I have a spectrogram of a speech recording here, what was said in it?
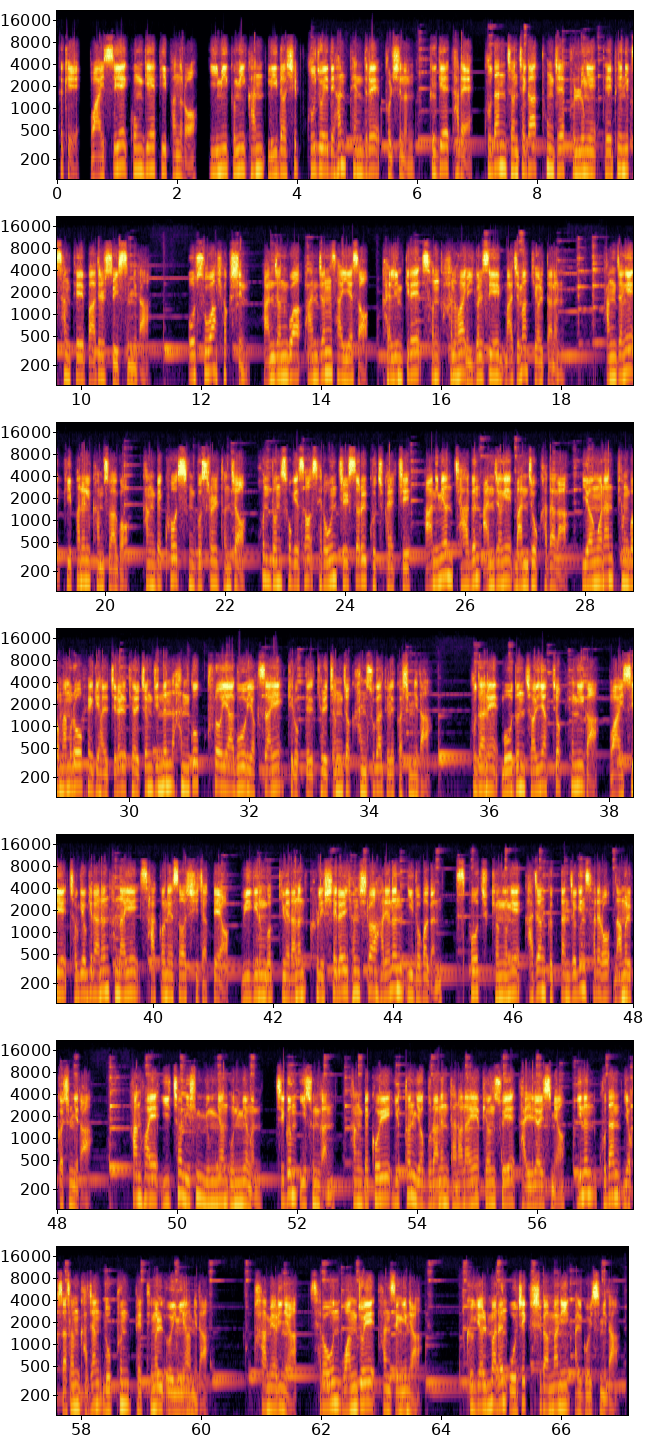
특히 와이스의 공개 비판으로 이미 금이 간 리더십 구조에 대한 팬들의 불신은 극에 달해 구단 전체가 통제 불능의 대패닉 상태에 빠질 수 있습니다. 보수와 혁신, 안전과 반전 사이에서 갈림길에 선 한화 이글스의 마지막 결단은 당장의 비판을 감수하고 강백호 승부수를 던져 혼돈 속에서 새로운 질서를 구축할지 아니면 작은 안정에 만족하다가 영원한 평범함으로 회귀할지를 결정짓는 한국 프로야구 역사에 기록될 결정적 한 수가 될 것입니다. 구단의 모든 전략적 행위가 와이스의 저격이라는 하나의 사건에서 시작되어 위기는 곧 기회라는 클리셰를 현실화하려는 이 도박은 스포츠 경영의 가장 극단적인 사례로 남을 것입니다. 한화의 2026년 운명은 지금 이 순간 강백호의 유턴 여부라는 단 하나의 변수에 달려있으며 이는 구단 역사상 가장 높은 배팅을 의미합니다. 파멸이냐, 새로운 왕조의 탄생이냐. 그 결말은 오직 시간만이 알고 있습니다.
